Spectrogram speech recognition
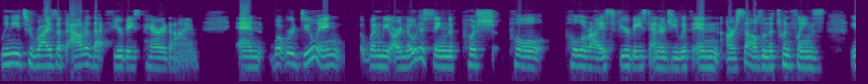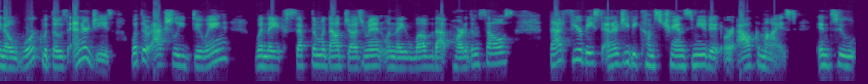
we need to rise up out of that fear based paradigm. And what we're doing when we are noticing the push pull polarized fear-based energy within ourselves and the twin flames you know work with those energies what they're actually doing when they accept them without judgment when they love that part of themselves that fear-based energy becomes transmuted or alchemized into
